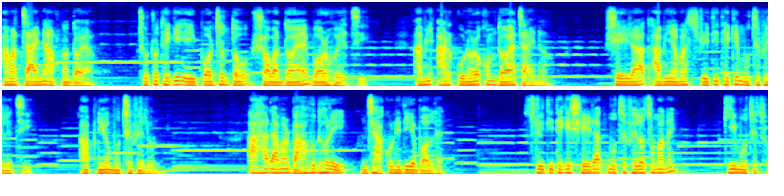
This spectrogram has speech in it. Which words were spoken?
আমার চাই না আপনার দয়া। ছোট থেকে এই পর্যন্ত সবার দয়ায় বড় হয়েছি। আমি আর কোনো রকম দয়া চাই না। সেই রাত আমি আমার স্মৃতি থেকে মুছে ফেলেছি। আপনিও মুছে ফেলুন। আহাদ আমার বাহু ধরে ঝাঁকুনি দিয়ে বললেন, স্মৃতি থেকে সেই রাত মুছে ফেলেছ মানে? কি মুছেছ?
